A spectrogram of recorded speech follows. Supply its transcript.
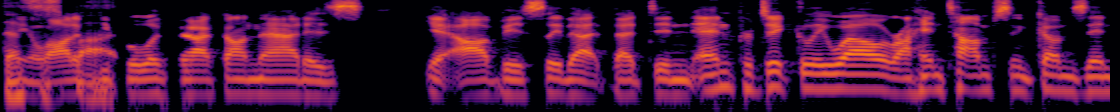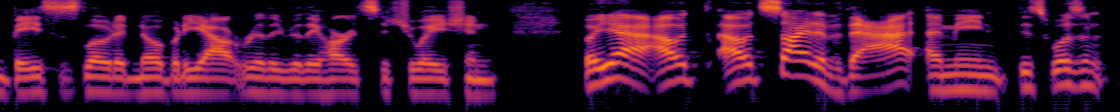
That's think a lot of people look back on that as yeah, obviously that that didn't end particularly well. Ryan Thompson comes in, bases loaded, nobody out, really really hard situation. But yeah, out, outside of that, I mean, this wasn't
